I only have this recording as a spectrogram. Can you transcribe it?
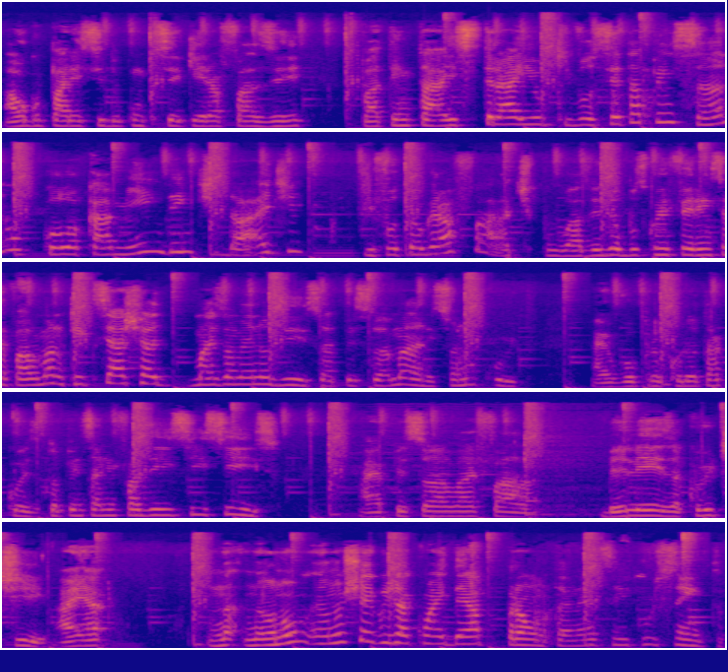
algo parecido com o que você queira fazer, pra tentar extrair o que você tá pensando, colocar a minha identidade e fotografar. Tipo, às vezes eu busco referência e falo, mano, o que, que você acha mais ou menos isso? A pessoa, mano, isso eu não curto. Aí eu vou procurar outra coisa. Tô pensando em fazer isso, isso e isso. Aí a pessoa vai e fala, beleza, curti. Aí a... eu, não, eu não chego já com a ideia pronta, né? 100%.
